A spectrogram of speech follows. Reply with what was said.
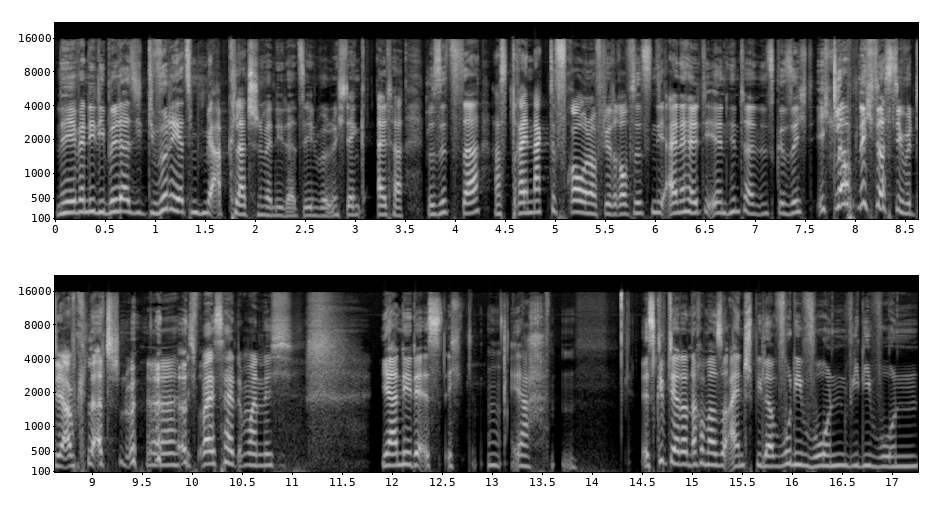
nee, wenn die die Bilder sieht, die würde jetzt mit mir abklatschen, wenn die das sehen würde. Und ich denke, Alter, du sitzt da, hast drei nackte Frauen auf dir drauf sitzen, die eine hält dir ihren Hintern ins Gesicht. Ich glaube nicht, dass die mit dir abklatschen würde. Ja, ich weiß halt immer nicht. Ja, nee, der ist, ich, ja, es gibt ja dann auch immer so Einspieler, wo die wohnen, wie die wohnen.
